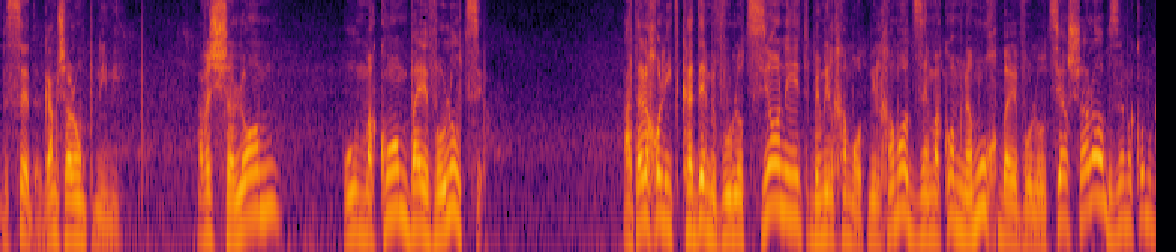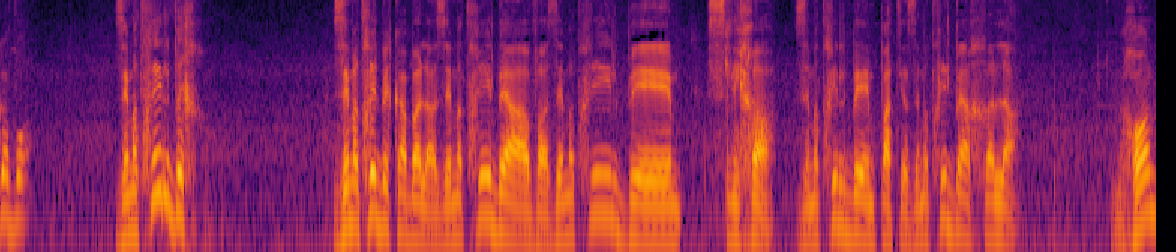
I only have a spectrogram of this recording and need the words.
בסדר, גם שלום פנימי. אבל שלום הוא מקום באבולוציה. אתה לא יכול להתקדם אבולוציונית במלחמות. מלחמות זה מקום נמוך באבולוציה, שלום זה מקום גבוה. זה מתחיל בך. זה מתחיל בקבלה, זה מתחיל באהבה, זה מתחיל בסליחה, זה מתחיל באמפתיה, זה מתחיל בהכלה. נכון?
